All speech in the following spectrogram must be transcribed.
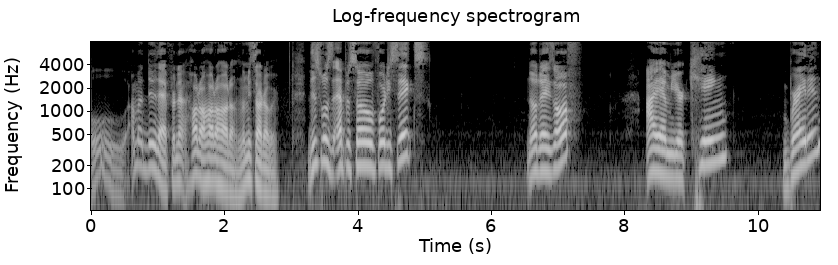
Ooh. I'm going to do that for now. Hold on, hold on, hold on. Let me start over. This was episode 46. No days off. I am your king, Braden.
